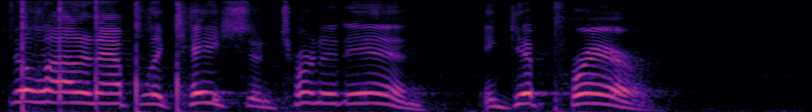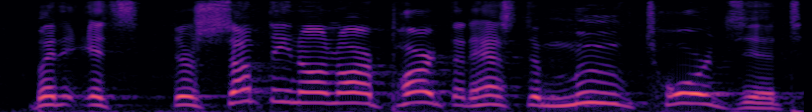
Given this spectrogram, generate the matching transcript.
fill out an application, turn it in, and get prayer. But it's there's something on our part that has to move towards it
